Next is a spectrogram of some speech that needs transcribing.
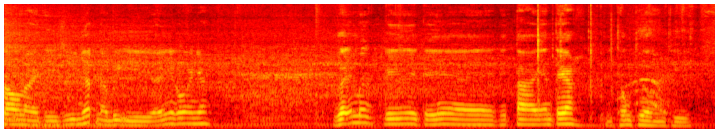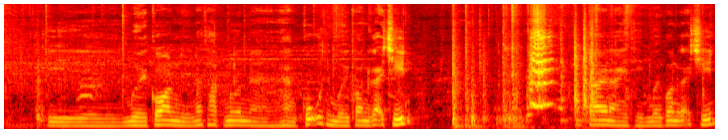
Sau này thì duy nhất là bị ấy nha các anh nhé gãy mất cái cái cái tai anten. Thì thông thường thì thì 10 con thì nó thật luôn là hàng cũ thì 10 con gãy chín. Tai này thì 10 con gãy chín.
